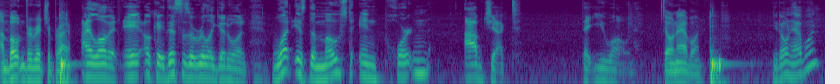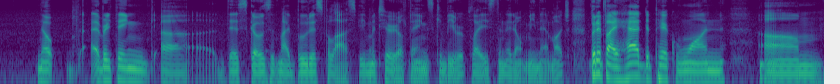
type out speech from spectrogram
I'm voting for Richard Pryor. I love it. Okay, this is a really good one. What is the most important object that you own? Don't have one. You don't have one? Nope. Everything. Uh, this goes with my Buddhist philosophy. Material things can be replaced, and they don't mean that much. But if I had to pick one, um,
